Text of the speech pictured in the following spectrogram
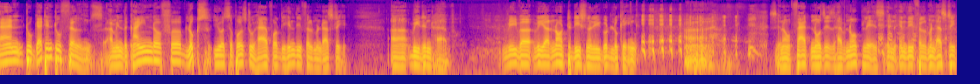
And to get into films, I mean, the kind of uh, looks you were supposed to have for the Hindi film industry, uh, we didn't have. We were, we are not traditionally good looking. Uh, you know, fat noses have no place in Hindi film industry,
